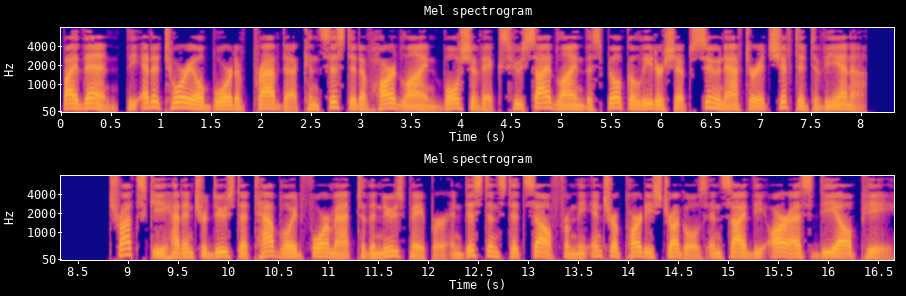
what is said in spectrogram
By then, the editorial board of Pravda consisted of hard-line Bolsheviks who sidelined the Spilka leadership soon after it shifted to Vienna. Trotsky had introduced a tabloid format to the newspaper and distanced itself from the intra-party struggles inside the RSDLP.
